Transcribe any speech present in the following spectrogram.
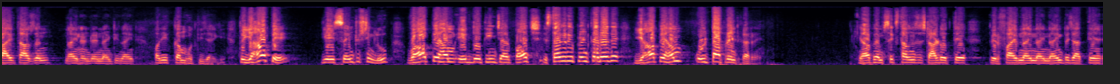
Five thousand nine hundred ninety nine اور یہ کم ہوتی جائے گی. تو یہاں پہ یہ اس انٹرسٹنگ لوپ وہاں پہ ہم ایک دو تین چار پانچ اس طرح کر کے پرنٹ کر رہے تھے. یہاں پہ ہم الٹا پرنٹ کر رہے ہیں. یہاں پہ ہم سکس تھاؤزینڈ سے اسٹارٹ ہوتے ہیں، پھر فائیو نائن نائن نائن پہ جاتے ہیں،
